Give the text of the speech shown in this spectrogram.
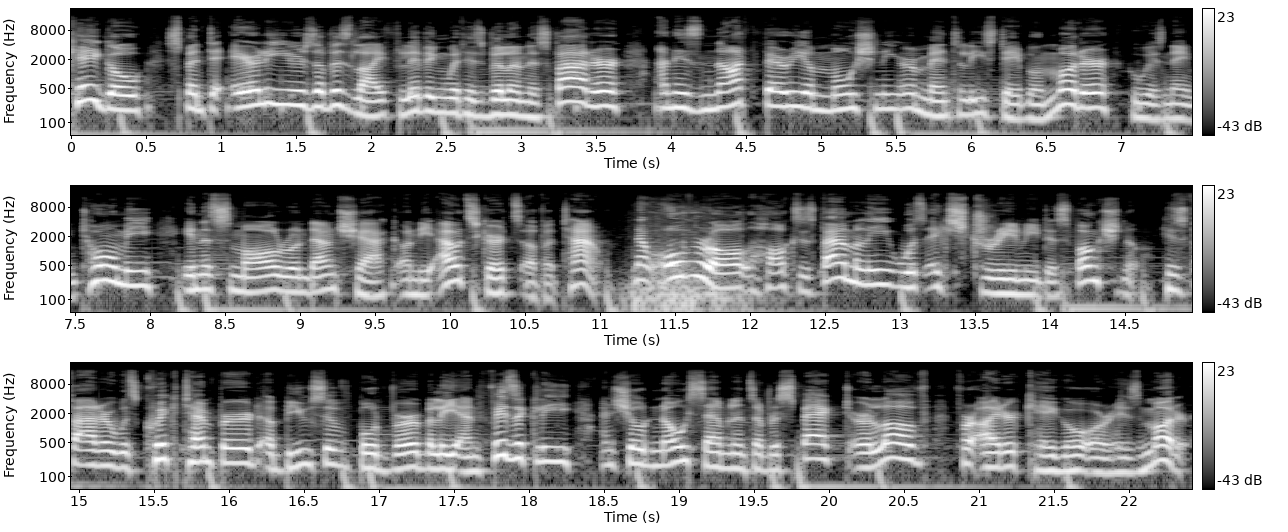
Keigo, spent the early years of his life living with his villainous father and his not very emotionally or mentally stable mother, who is named Tomi, in a small rundown shack on the outskirts of a town. Now overall, Hawks' family was extremely dysfunctional. His father was quick-tempered, abusive both verbally and physically, and showed no semblance of respect or love for either Keigo or his mother,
